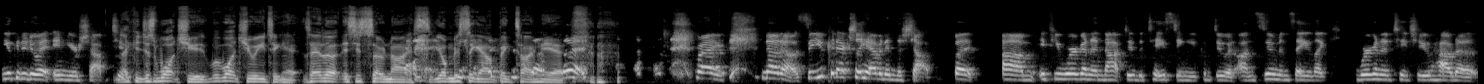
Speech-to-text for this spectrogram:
you could do it in your shop too. They can just watch you watch you eating it. Say look this is so nice. You're missing out big time here. right. No no. So you could actually have it in the shop but um, if you were going to not do the tasting you could do it on zoom and say like we're going to teach you how to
